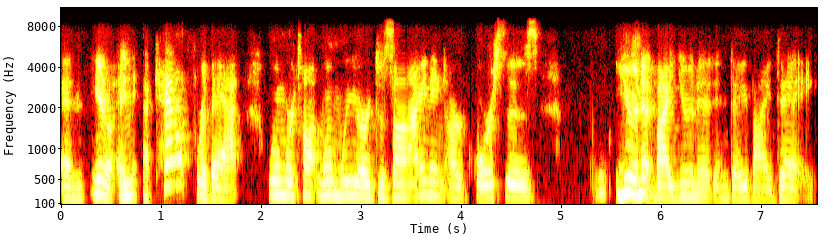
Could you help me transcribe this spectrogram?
and you know, and account for that when we're taught when we are designing our courses unit by unit and day by day.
